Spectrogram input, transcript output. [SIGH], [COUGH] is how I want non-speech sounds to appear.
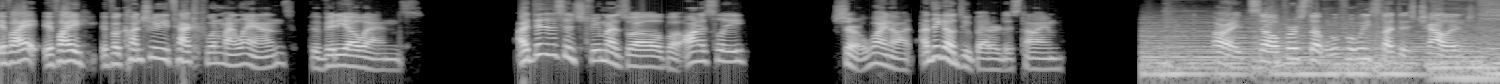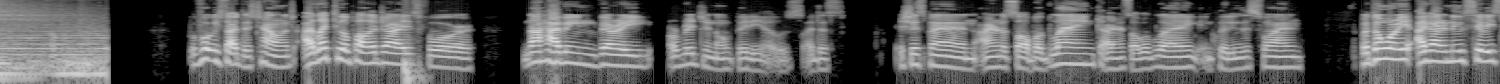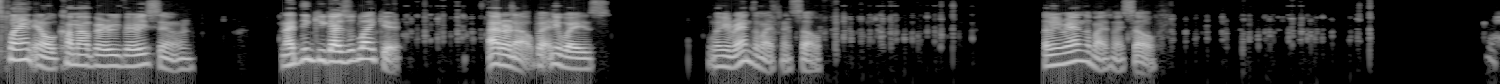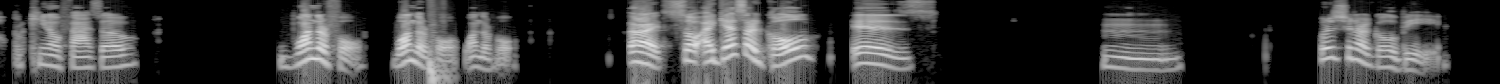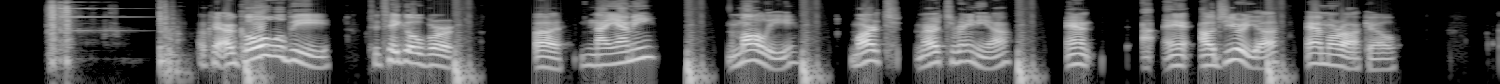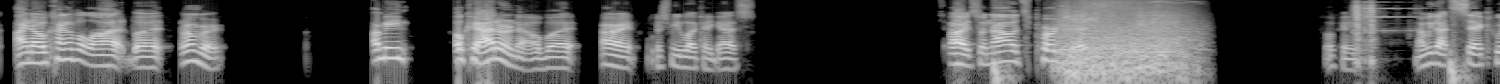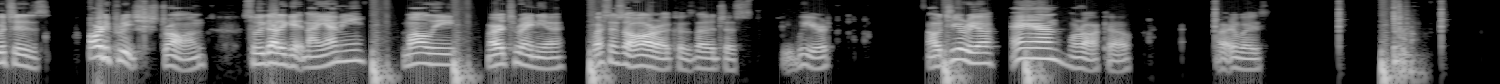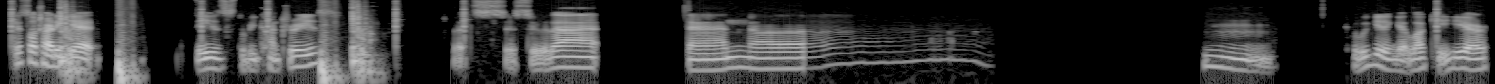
if I if I if a country attacks one of my lands, the video ends. I did this in stream as well, but honestly, sure, why not? I think I'll do better this time. Alright, so first up, before we start this challenge, before we start this challenge, I'd like to apologize for not having very original videos. I just, it's just been Iron Assault but blank, Iron Assault but blank, including this one. But don't worry, I got a new series planned, and it'll come out very, very soon. And I think you guys would like it. I don't know, but anyways, let me randomize myself. Let me randomize myself. Oh, Burkina Faso. Wonderful. Wonderful. Wonderful. Alright, so I guess our goal is... Hmm. What should our goal be? Okay, our goal will be to take over uh Niamey, Mali, Mart Mauritania, and, uh, and Algeria and Morocco. I know, kind of a lot, but remember. I mean, okay, I don't know, but alright, wish me luck, I guess. Alright, so now it's purchase. Okay, now we got six, which is already pretty strong. So we gotta get Niamey, Mali, Mauritania, Western Sahara, because that would just be weird. Algeria, and Morocco. Alright, anyways. Guess I'll try to get these three countries. Let's just do that. Then, uh... Hmm. We didn't get lucky here.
